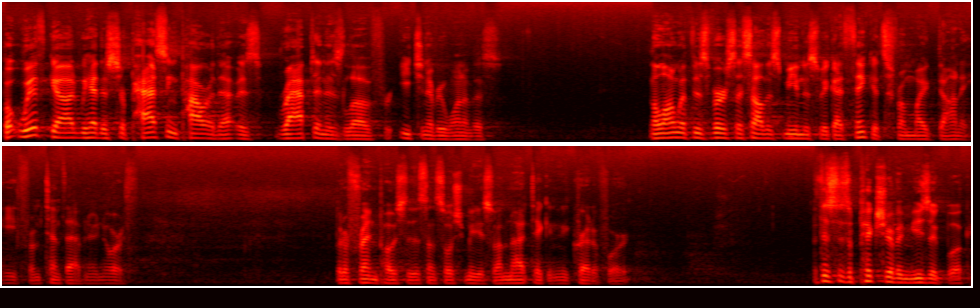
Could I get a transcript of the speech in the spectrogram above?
But with God, we had the surpassing power that was wrapped in his love for each and every one of us. And along with this verse, I saw this meme this week. I think it's from Mike Donehey from 10th Avenue North. But a friend posted this on social media, so I'm not taking any credit for it. But this is a picture of a music book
